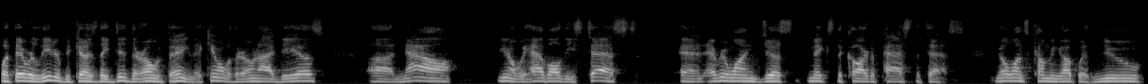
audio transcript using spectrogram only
but they were leader because they did their own thing. They came up with their own ideas. Uh, now, you know, we have all these tests and everyone just makes the car to pass the test. No one's coming up with new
